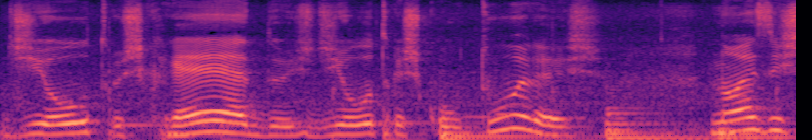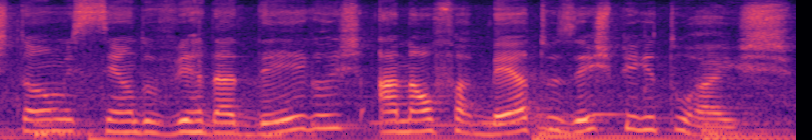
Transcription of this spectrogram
de outros credos, de outras culturas, nós estamos sendo verdadeiros analfabetos espirituais.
